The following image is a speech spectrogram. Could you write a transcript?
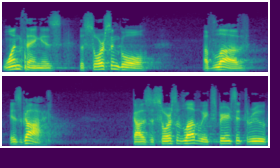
One thing is the source and goal of love is God. God is the source of love. We experience it through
